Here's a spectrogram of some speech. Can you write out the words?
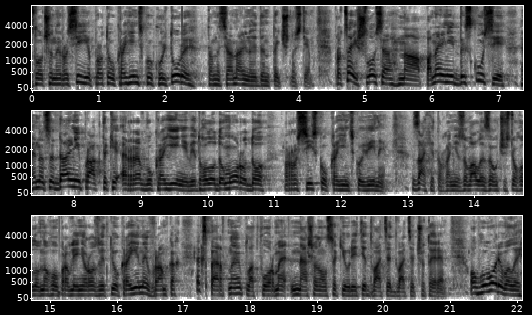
Злочини Росії проти української культури та національної ідентичності. Про це йшлося на панельній дискусії геноцидальні практики РФ в Україні від голодомору до російсько-української війни. Захід організували за участю головного управління розвідки України в рамках експертної платформи National Security 2024. Обговорювали,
